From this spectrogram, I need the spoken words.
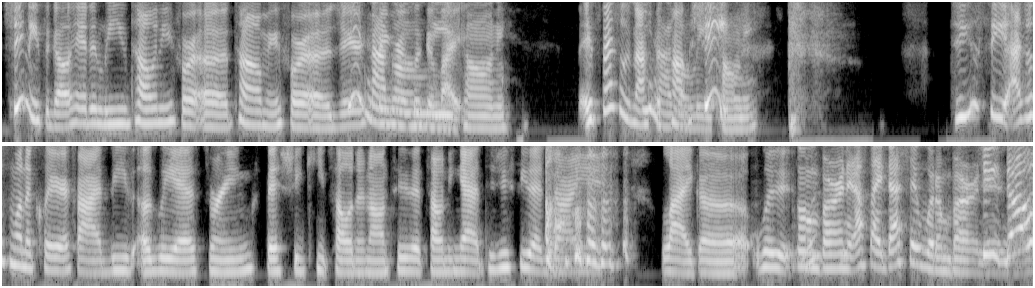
she needs to go ahead and leave Tony for uh Tommy for uh Jerry She's not gonna looking leave like Tony. especially not She for not Tommy. gonna She Tony. do you see? I just want to clarify these ugly ass rings that she keeps holding on to that Tony got. Did you see that giant like uh what it gonna burn it. I was like, that shit wouldn't burn. She it. knows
